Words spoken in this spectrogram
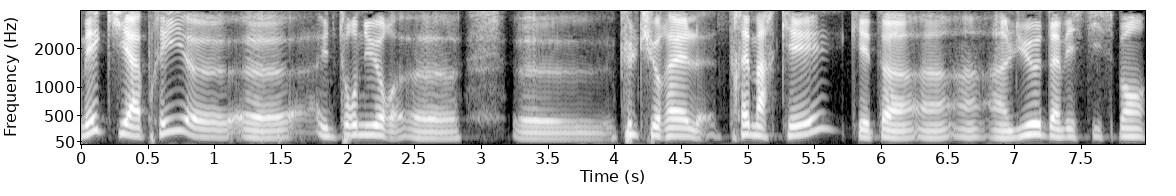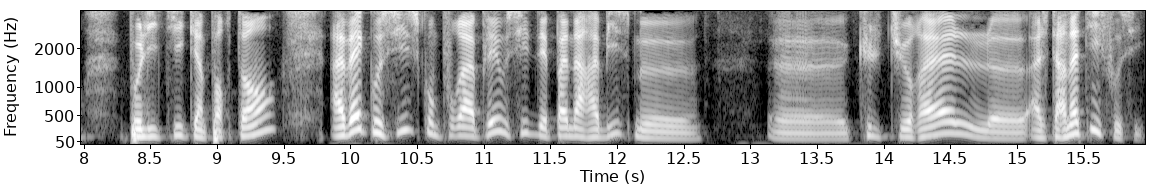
mais qui a pris euh, euh, une tournure euh, culturelle très marquée, qui est un, lieu d'investissement politique important, avec aussi ce qu'on pourrait appeler aussi des panarabismes culturels alternatifs aussi.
